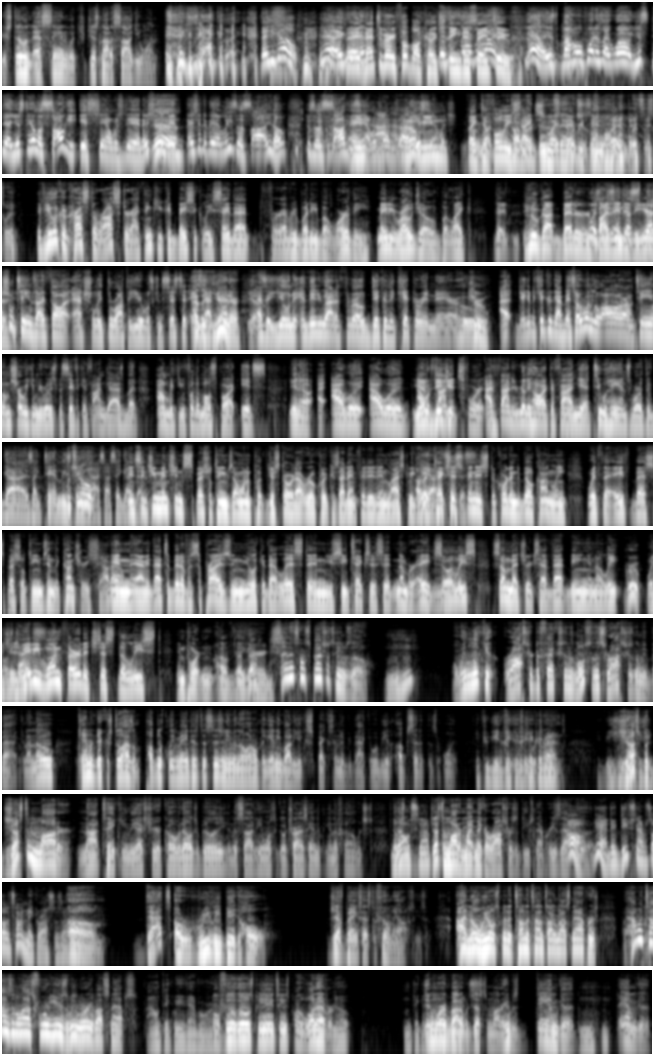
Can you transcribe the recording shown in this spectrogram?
"You're still an S sandwich, just not a soggy one." exactly. there you go. Yeah, That- exactly. that's a very football coach That's thing exactly to say right. too. Yeah, it's, my whole point is like, well, you yeah, you're still a soggy-ish sandwich. Then they should have Yeah. been. They should have been at least a so, you know, just a soggy And sandwich. I, not a I don't mean sandwich. like to about- fully talking about doo-doo sideswipe everything, but Blitz this week. if you look across the roster, I think you could basically say that for everybody but Worthy. Maybe Rojo, but like the, who got better Well, by the end of 'cause the year. Special teams, I thought actually throughout the year was consistent and As a got unit, better yeah. as a unit. And then you got to throw Dicker the kicker in there. Who True. I, Dicker the kicker got better. So we want to go all around team. I'm sure we can be really specific and find guys, but I'm with you for the most part. It's you know I, I would I would You I have would digits for it. I'd find it really hard to find yeah two hands worth of guys like ten at least But ten know- guys. I say guys. And since you mentioned special teams, I want to put just throw it out real quick because I didn't fit it in last week. Oh, but yeah, Texas finished, according to Bill Connelly, with the eighth best special teams in the country. Shout and I mean that's a bit of a surprise when you look at that list and you see Texas at number 8 So at Mm-hmm. least some metrics have that being an elite group, which Coach is Banks. maybe one third. It's just the least important of the thirds. Say that's on special teams though. mm-hmm. When we look at roster defections, most of this roster is going to be back. And I know Cameron Dicker still hasn't publicly made his decision, even though I don't think anybody expects him to be back. It would be an upset at this point. if you get if Dicker if the he kicker back, returns. it'd be huge Just but. Justin Mader not taking the extra year COVID eligibility and deciding he wants to go try his hand at the NFL, which the Just- long snapper. Justin Mader might make a roster as a deep snapper. He's that oh good. yeah, dude, deep snappers all the time make rosters. I. Um, that's a really big hole Jeff Banks has to fill in the offseason. I know we don't spend a ton of time talking about snappers, but how many times in the last four years did we worry about snaps? I don't think we've ever worried. On field goals, PATs, punts, whatever. Nope. I don't think it's Didn't worry about it with. Justin Mader. He was damn good. Mm-hmm. Damn good.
